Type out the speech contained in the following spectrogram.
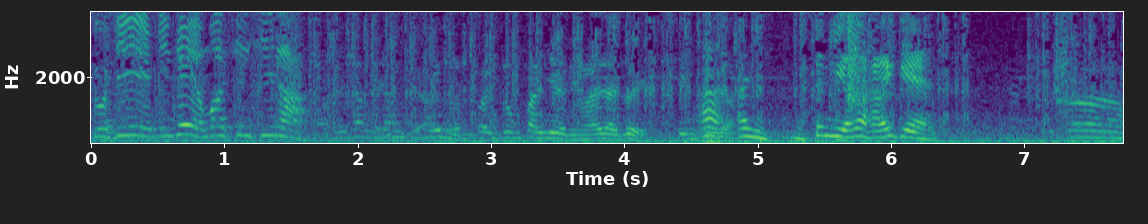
主席，明天有没有信心啊？三更半夜你们还在这里，辛苦了。啊，你你身体有没有好一点？嗯。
